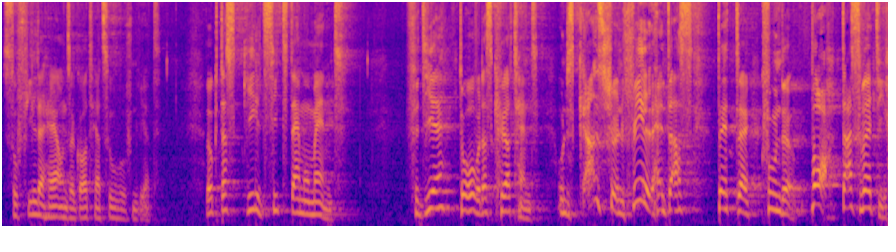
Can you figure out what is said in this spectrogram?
so viel der Herr, unser Gott, herzurufen wird. Schau, das gilt seit dem Moment. Für die da, wo das gehört haben, und es ganz schön viel haben das dort äh, gefunden. Boah, das will ich.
